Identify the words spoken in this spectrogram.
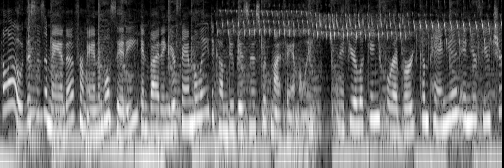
Hello, this is Amanda from Animal City, inviting your family to come do business with my family. And if you're looking for a bird companion in your future,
